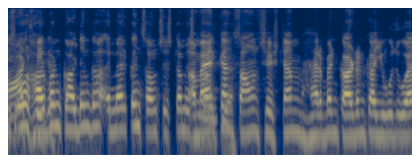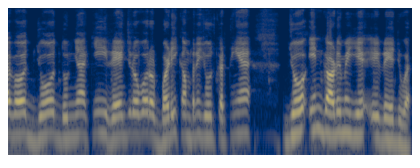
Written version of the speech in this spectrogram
और हार्बन कार्डन का American sound system American sound system Harman Kardon का यूज़ हुआ है वो जो दुनिया की रेंज रोवर और बड़ी कंपनी यूज़ करती हैं जो इन गाड़ियों में ये रेंज हुआ है।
